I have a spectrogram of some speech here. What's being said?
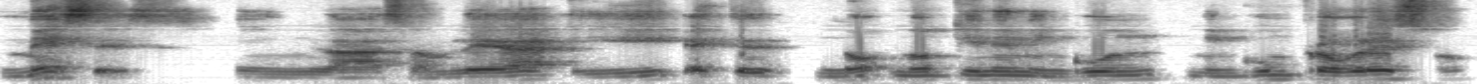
meses en la Asamblea y este no, no tiene ningún, ningún progreso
